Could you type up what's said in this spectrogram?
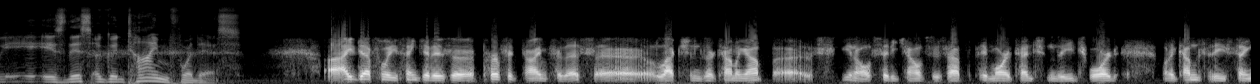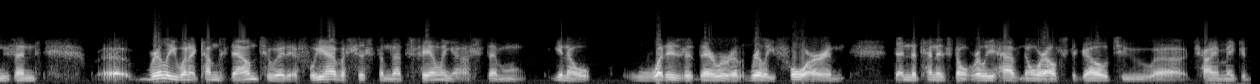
Is this a good time for this? I definitely think it is a perfect time for this. Uh, elections are coming up. Uh, you know, city councilors have to pay more attention to each ward when it comes to these things. And uh, really, when it comes down to it, if we have a system that's failing us, then you know, what is it they're really for, and then the tenants don't really have nowhere else to go to uh, try and make it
